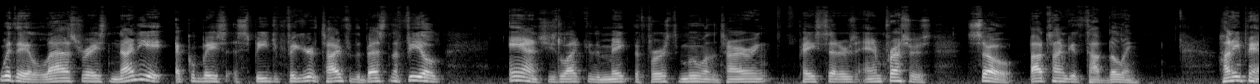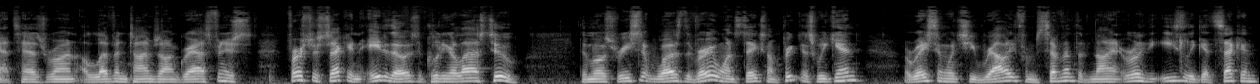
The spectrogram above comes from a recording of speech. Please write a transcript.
with a last race 98 Equibase speed figure tied for the best in the field and she's likely to make the first move on the tiring pace setters and pressers. So, about time gets top billing. Honey Pants has run 11 times on grass, finished first or second, eight of those, including her last two. The most recent was the Very One Stakes on Preakness weekend, a race in which she rallied from seventh of nine early to easily get second.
